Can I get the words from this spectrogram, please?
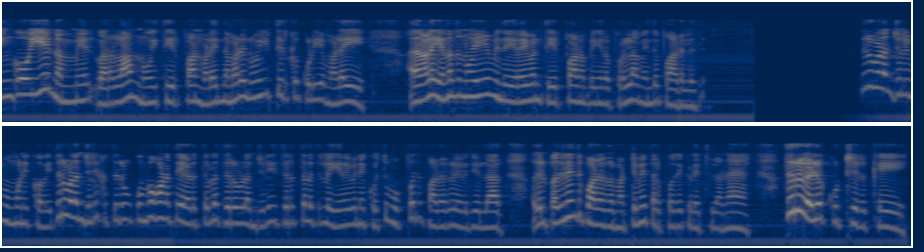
இங்கோயே நம்மேல் வரலாம் நோய் தீர்ப்பான். மலை இந்த மலை நோய் தீர்க்கக்கூடிய மலை. அதனால எனது நோயையும் இந்த இறைவன் தீர்ப்பான் அப்படிங்கிற பொருள் அமைந்த பாடல் இது. திருவலஞ்சொலி மும்மணி கோவை. திருவலஞ்சொலி திரு கும்பகோணத்தை அடுத்துள்ள திருவலஞ்சொலி திருத்தலத்தில் இறைவனை குறித்து முப்பது பாடல்கள் எழுதியுள்ளார். அதில் பதினைந்து பாடல்கள் மட்டுமே தற்போது கிடைத்துள்ளன. திரு எழுக்கூற்றிருக்கை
